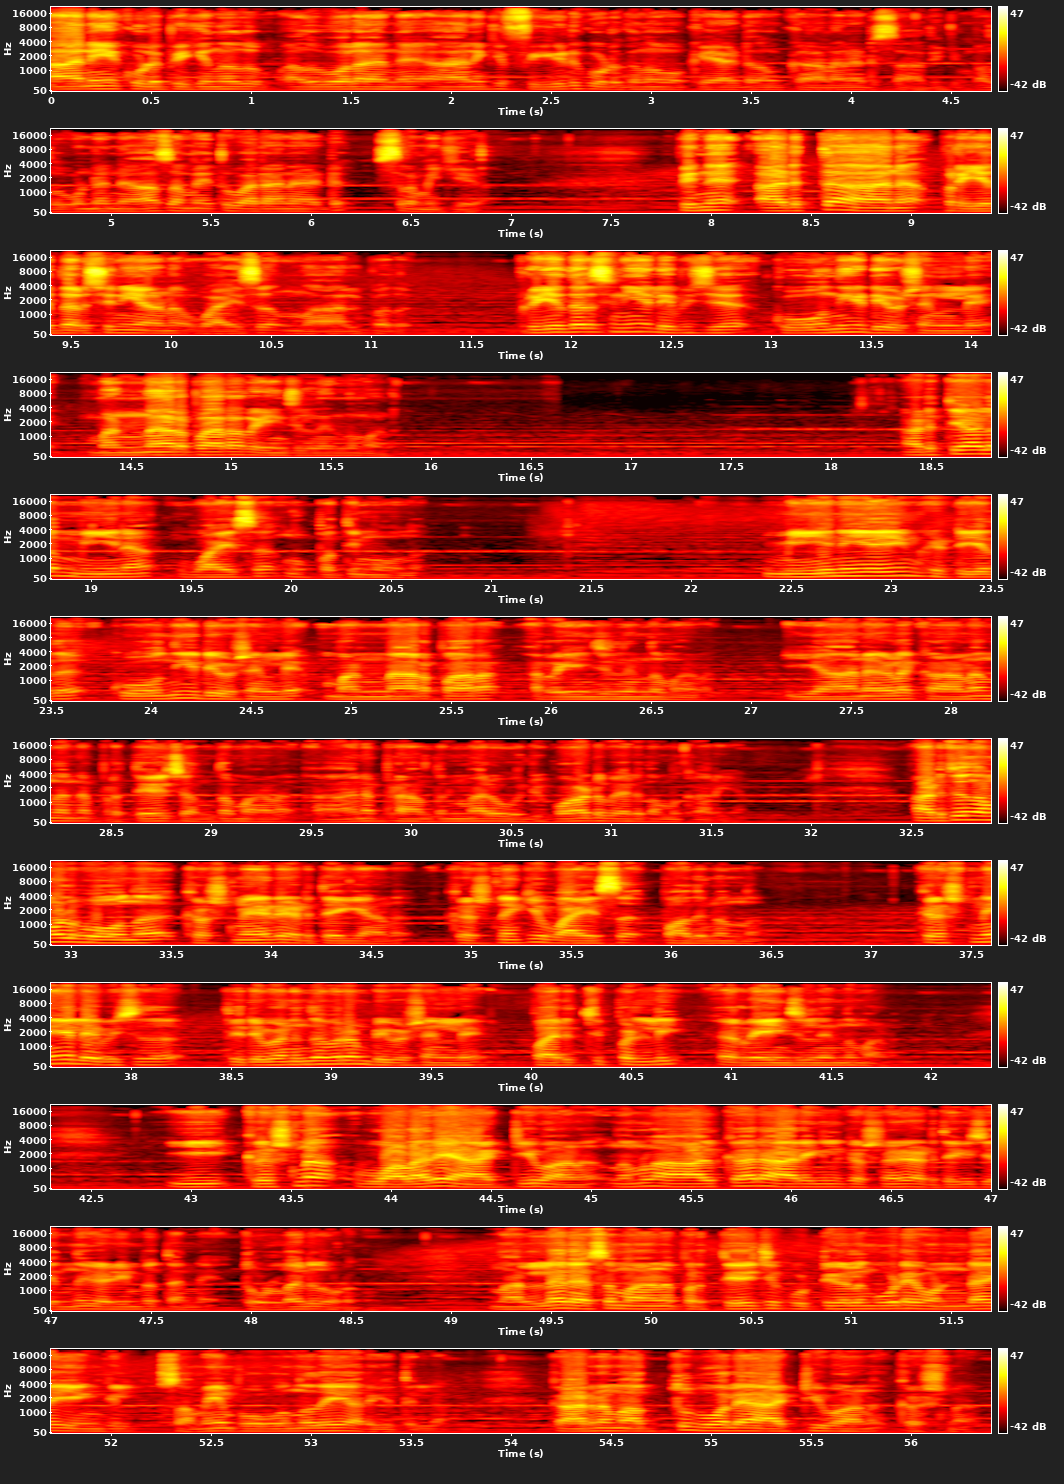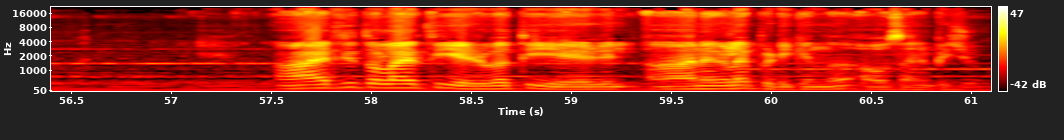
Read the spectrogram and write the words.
ആനയെ കുളിപ്പിക്കുന്നതും അതുപോലെ തന്നെ ആനയ്ക്ക് ഫീഡ് കൊടുക്കുന്നതും ഒക്കെ ആയിട്ട് നമുക്ക് കാണാനായിട്ട് സാധിക്കും. അതുകൊണ്ട് തന്നെ ആ സമയത്ത് വരാനായിട്ട് ശ്രമിക്കുക. പിന്നെ അടുത്ത ആന പ്രിയദർശിനിയാണ് വയസ്സ് നാൽപ്പത്. പ്രിയദർശിനിയെ ലഭിച്ച് കോന്നി ഡിവിഷനിലെ മണ്ണാർപ്പാറ റേഞ്ചിൽ നിന്നുമാണ്. അടുത്തയാൾ മീന വയസ്സ് മുപ്പത്തിമൂന്ന്. മീനയെയും കിട്ടിയത് കോന്നി ഡിവിഷനിലെ മണ്ണാർപ്പാറ റേഞ്ചിൽ നിന്നുമാണ്. ഈ ആനകളെ കാണാൻ തന്നെ പ്രത്യേക ചന്തമാണ്. ആനഭ്രാന്തന്മാർ ഒരുപാട് പേര് നമുക്കറിയാം. അടുത്ത് നമ്മൾ പോകുന്നത് കൃഷ്ണയുടെ അടുത്തേക്കാണ്. കൃഷ്ണയ്ക്ക് വയസ്സ് പതിനൊന്ന്. കൃഷ്ണയെ ലഭിച്ചത് തിരുവനന്തപുരം ഡിവിഷനിലെ പരുത്തിപ്പള്ളി റേഞ്ചിൽ നിന്നുമാണ്. ഈ കൃഷ്ണ വളരെ ആക്റ്റീവാണ് നമ്മൾ ആൾക്കാർ ആരെങ്കിലും കൃഷ്ണയുടെ അടുത്തേക്ക് ചെന്ന് കഴിയുമ്പോൾ തന്നെ തുള്ളൽ തുടങ്ങും. നല്ല രസമാണ്. പ്രത്യേകിച്ച് കുട്ടികളും കൂടെ ഉണ്ടായെങ്കിൽ സമയം പോകുന്നതേ അറിയത്തില്ല. കാരണം അതുപോലെ ആക്റ്റീവാണ് കൃഷ്ണ. ആയിരത്തി തൊള്ളായിരത്തി എഴുപത്തി ഏഴിൽ ആനകളെ പിടിക്കുന്നത് അവസാനിപ്പിച്ചു.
